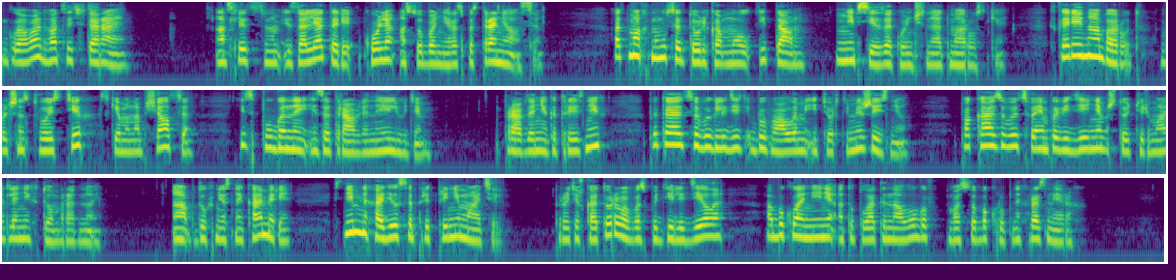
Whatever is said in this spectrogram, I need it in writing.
Глава 22. О следственном изоляторе Коля особо не распространялся. Отмахнулся только, мол, и там не все законченные отморозки. Скорее наоборот, большинство из тех, с кем он общался, испуганные и затравленные люди. Правда, некоторые из них пытаются выглядеть бывалыми и тертыми жизнью, показывают своим поведением, что тюрьма для них дом родной. А в двухместной камере с ним находился предприниматель, против которого возбудили дело об уклонении от уплаты налогов в особо крупных размерах.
